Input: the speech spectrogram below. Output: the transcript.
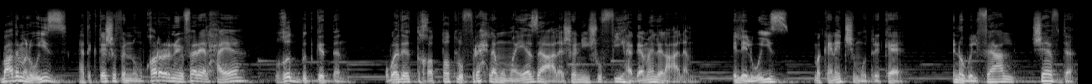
بعد ما لويز هتكتشف إنه مقرر إنه يفارق الحياة غضبت جدا وبدأت تخطط له في رحلة مميزة علشان يشوف فيها جمال العالم اللي لويز ما كانتش مدركاه إنه بالفعل شاف ده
